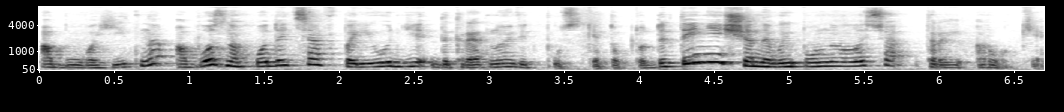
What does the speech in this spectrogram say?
або вагітна, або знаходиться в періоді декретної відпустки, тобто дитині ще не виповнилося 3 роки.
